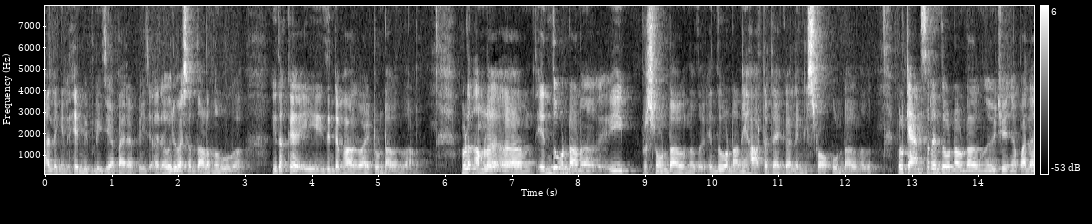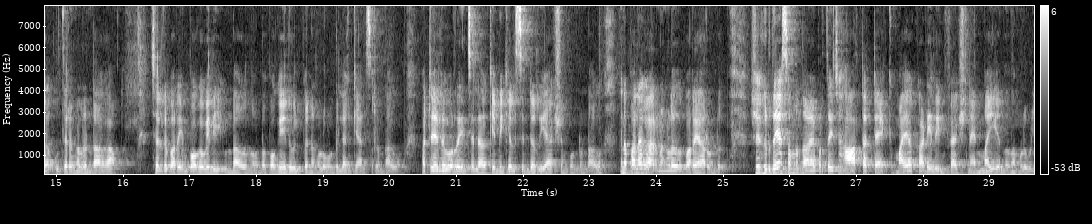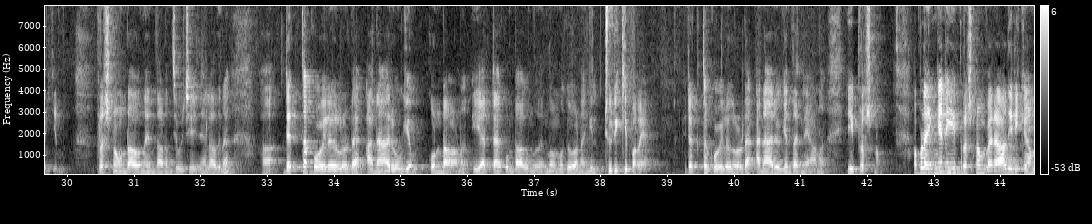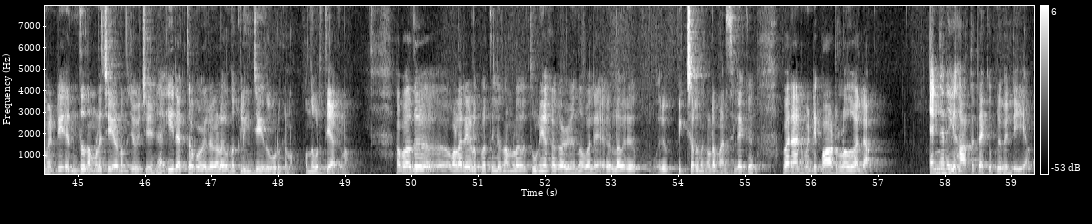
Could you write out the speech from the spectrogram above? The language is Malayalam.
അല്ലെങ്കിൽ ഹെമിപ്ലീജിയ പാരാപ്ലീജിയ ഒരു വശം തളർന്നു പോവുക. ഇതൊക്കെ ഈ ഇതിന്റെ ഭാഗമായിട്ട് ഉണ്ടാകുന്നതാണ് അപ്പോൾ നമ്മൾ എന്തുകൊണ്ടാണ് ഈ പ്രശ്നം ഉണ്ടാകുന്നത്? എന്തുകൊണ്ടാണ് ഈ ഹാർട്ട് അറ്റാക്ക് അല്ലെങ്കിൽ സ്ട്രോക്ക് ഉണ്ടാകുന്നത്? അപ്പോൾ ക്യാൻസർ എന്തുകൊണ്ടാണ് ഉണ്ടാകുന്നത് എന്ന് ചോദിച്ചു കഴിഞ്ഞാൽ പല ഉത്തരങ്ങളുണ്ടാകാം ചിലർ പറയും പുകവലി ഉണ്ടാകുന്നുണ്ട് പുകയിലെ ഉൽപ്പന്നങ്ങൾ കൊണ്ട് ലങ് ക്യാൻസർ ഉണ്ടാകും. മറ്റു ചിലർ പറയും ചില കെമിക്കൽസിന്റെ റിയാക്ഷൻ കൊണ്ടുണ്ടാകും. അങ്ങനെ പല കാരണങ്ങൾ പറയാറുണ്ട്. പക്ഷേ ഹൃദയ സംബന്ധമായ പ്രത്യേകിച്ച് heart attack myocardial infection M I എന്ന് നമ്മൾ വിളിക്കുന്നു. പ്രശ്നം ഉണ്ടാകുന്ന എന്താണെന്ന് ചോദിച്ചു കഴിഞ്ഞാൽ അതിന് രക്തക്കോയലുകളുടെ അനാരോഗ്യം കൊണ്ടാണ് ഈ അറ്റാക്ക് ഉണ്ടാകുന്നതെന്ന് നമുക്ക് വേണമെങ്കിൽ ചുരുക്കി പറയാം. രക്തക്കോയിലുകളുടെ അനാരോഗ്യം തന്നെയാണ് ഈ പ്രശ്നം. അപ്പോൾ എങ്ങനെ ഈ പ്രശ്നം വരാതിരിക്കാൻ വേണ്ടി എന്ത് നമ്മൾ ചെയ്യണമെന്ന് ചോദിച്ചു കഴിഞ്ഞാൽ ഈ രക്തക്കോയിലുകളെ ഒന്ന് ക്ലീൻ ചെയ്ത് കൊടുക്കണം ഒന്ന് വൃത്തിയാക്കണം. അപ്പോൾ അത് വളരെ എളുപ്പത്തിൽ നമ്മൾ തുണിയൊക്കെ കഴുകുന്ന പോലെ ഉള്ള ഒരു ഒരു പിക്ചർ നിങ്ങളുടെ മനസ്സിലേക്ക് വരാൻ വേണ്ടി പാടുള്ളതുമല്ല. എങ്ങനെ ഈ ഹാർട്ട് അറ്റാക്ക് പ്രിവെന്റ് ചെയ്യാം?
